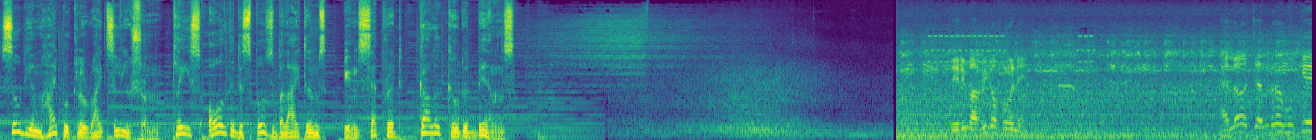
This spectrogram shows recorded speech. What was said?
sodium hypochlorite solution. Place all the disposable items in separate color-coded bins तेरी भाभी का फ़ोन है हेलो चंद्रमुखी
